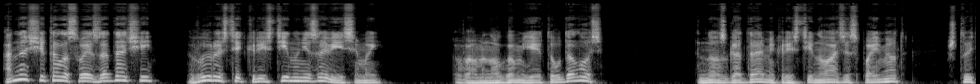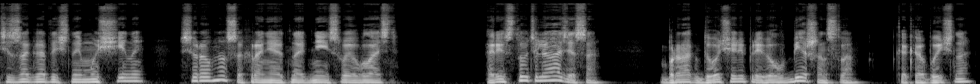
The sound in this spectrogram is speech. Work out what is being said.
Она считала своей задачей вырастить Кристину независимой. Во многом ей это удалось. Но с годами Кристина Оазис поймет, что эти загадочные мужчины все равно сохраняют над ней свою власть. Аристотель Оазиса брак дочери привел в бешенство. Как обычно,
